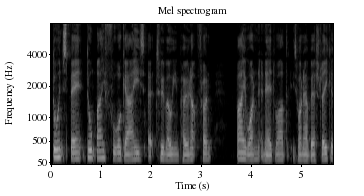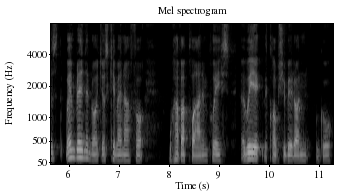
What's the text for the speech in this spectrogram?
Don't spend, don't buy four guys at two million pound up front. Buy one in Edward. He's one of our best strikers. When Brendan Rodgers came in, I thought we'll have a plan in place. The way the club should be run, we'll go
